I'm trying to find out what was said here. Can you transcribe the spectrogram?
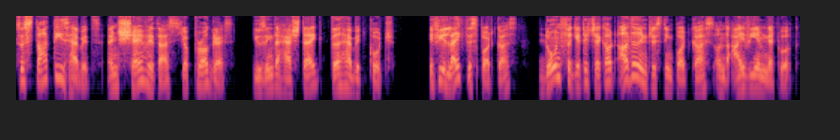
So start these habits and share with us your progress using the hashtag TheHabitCoach. If you like this podcast, don't forget to check out other interesting podcasts on the IVM network.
